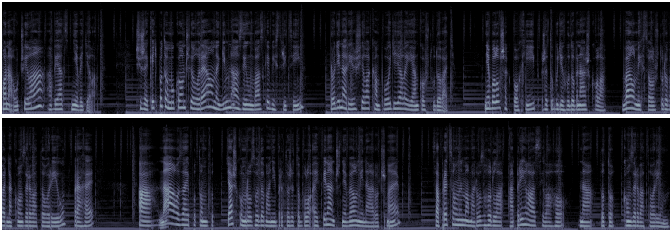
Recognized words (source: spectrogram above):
ho naučila a viac nevedela. Čiže keď potom ukončil reálne gymnázium v Banskej Bystrici, rodina riešila, kam pôjde ďalej Janko študovať. Nebolo však pochýb, že to bude hudobná škola. Veľmi chcel študovať na konzervatóriu v Prahe a naozaj potom po ťažkom rozhodovaní, pretože to bolo aj finančne veľmi náročné, sa predsa len mama rozhodla a prihlásila ho na toto konzervatórium.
